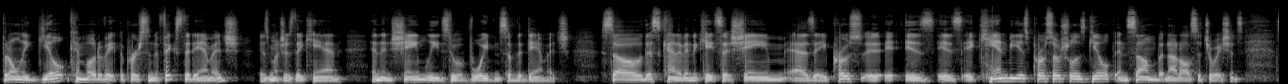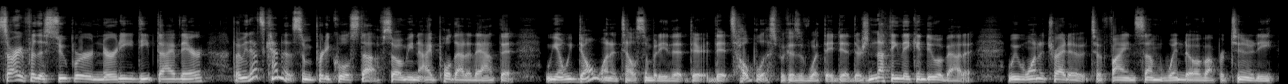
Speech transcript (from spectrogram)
but only guilt can motivate the person to fix the damage as much as they can, and then shame leads to avoidance of the damage. So this kind of indicates that shame as a pro is is it can be as pro-social as guilt in some, but not all situations. Sorry for the super nerdy deep dive there, but I mean that's kind of some pretty cool stuff. So I mean I pulled out of that that you know we don't want to tell somebody that that's hopeless because of what they did. There's nothing they can do about it. We want to try to to find some window of opportunity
